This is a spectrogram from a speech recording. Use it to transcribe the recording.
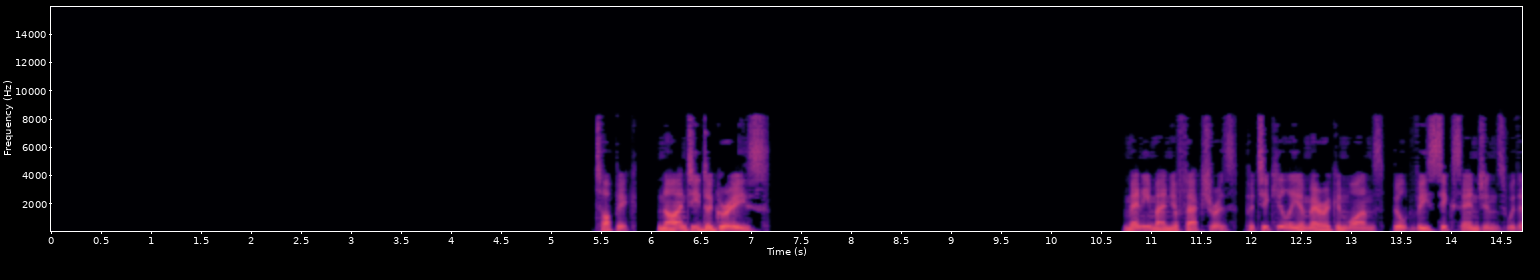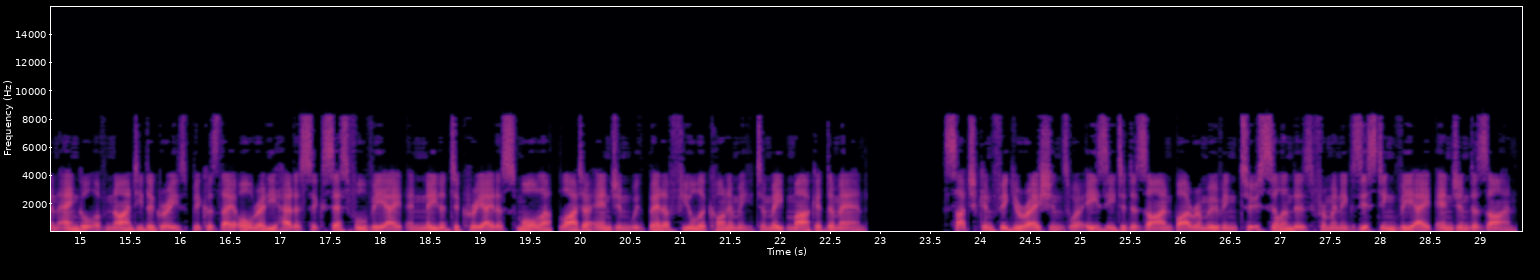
Topic 90 degrees Many manufacturers, particularly American ones, built V6 engines with an angle of 90 degrees because they already had a successful V8 and needed to create a smaller, lighter engine with better fuel economy to meet market demand. Such configurations were easy to design by removing two cylinders from an existing V8 engine design.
